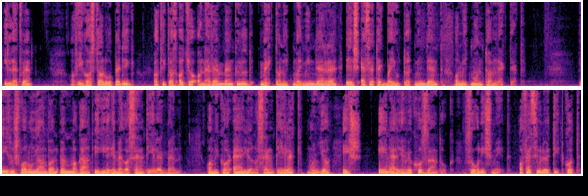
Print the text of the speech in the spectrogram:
illetve a vigasztaló pedig, akit az atya a nevemben küld, megtanít majd mindenre, és eszetekbe juttat mindent, amit mondtam nektek. Jézus valójában önmagát ígéri meg a Szentélekben. Amikor eljön a Szentélek, mondja, és én eljövök hozzátok, szól ismét. A feszülő titkot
